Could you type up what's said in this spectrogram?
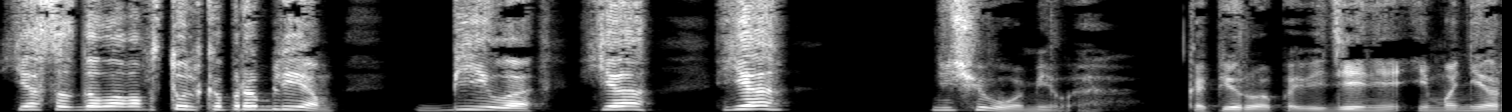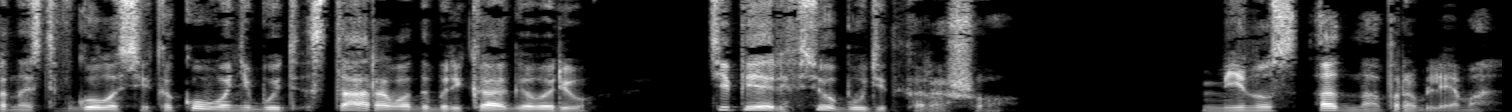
«Я создала вам столько проблем! Била! Я... я...» «Ничего, милая, Копируя поведение и манерность в голосе какого-нибудь старого добряка, говорю, теперь все будет хорошо. Минус одна проблема.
